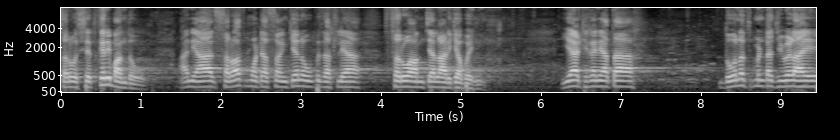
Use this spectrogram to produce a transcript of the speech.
सर्व शेतकरी बांधव आणि आज सर्वात मोठ्या संख्येनं उपस्थित असल्या सर्व आमच्या लाडक्या बहिणी. या ठिकाणी आता दोनच मिनटाची वेळ आहे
